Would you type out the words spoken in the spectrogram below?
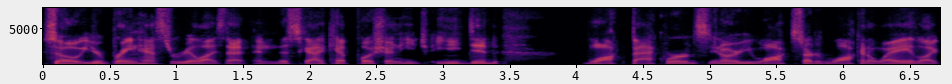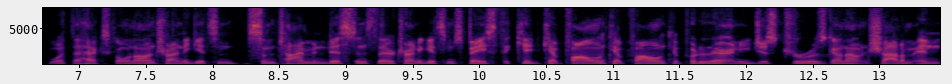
So your brain has to realize that. And this guy kept pushing. He he did walk backwards, you know, or you walked, started walking away, like what the heck's going on, trying to get some some time and distance there, trying to get some space. The kid kept following, kept following, kept putting there, and he just drew his gun out and shot him. And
